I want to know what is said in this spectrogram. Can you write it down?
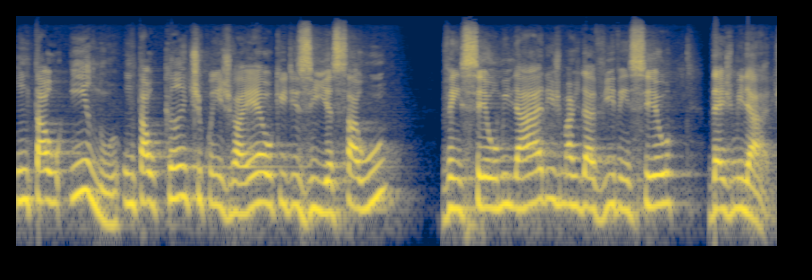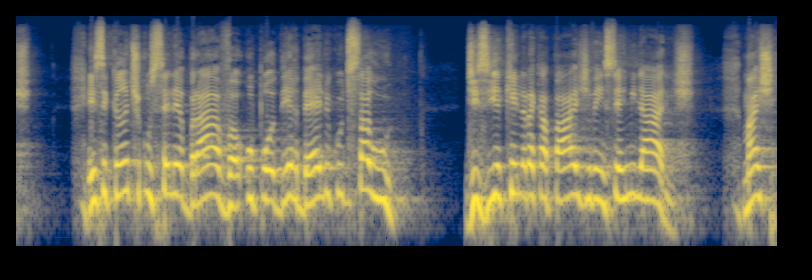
um tal hino, um tal cântico em Israel que dizia: Saul venceu milhares, mas Davi venceu dez milhares. Esse cântico celebrava o poder bélico de Saul. Dizia que ele era capaz de vencer milhares. Mas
